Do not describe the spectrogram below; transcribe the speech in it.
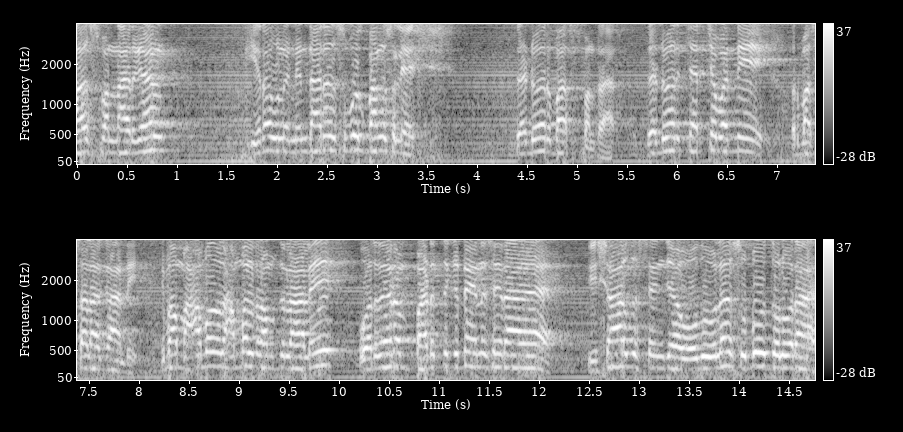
பாஸ் பண்ணார்கள். இரவுல நின்றாரு சுபுக்கு பாங்க சொல்லியாச்சு. ரெண்டு பேர் பாஸ் பண்ணுறார் ரெண்டு பேர் சர்ச்சை பண்ணி ஒரு மசாலாக்காண்டி. இப்போ மஹமது ஹம்பல் ரமத்துலாலே ஒரு நேரம் படுத்துக்கிட்டே என்ன செய்கிறாங்க இஷாவுக்கு செஞ்ச உதுவுல சுபு தொழுகிறாங்க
